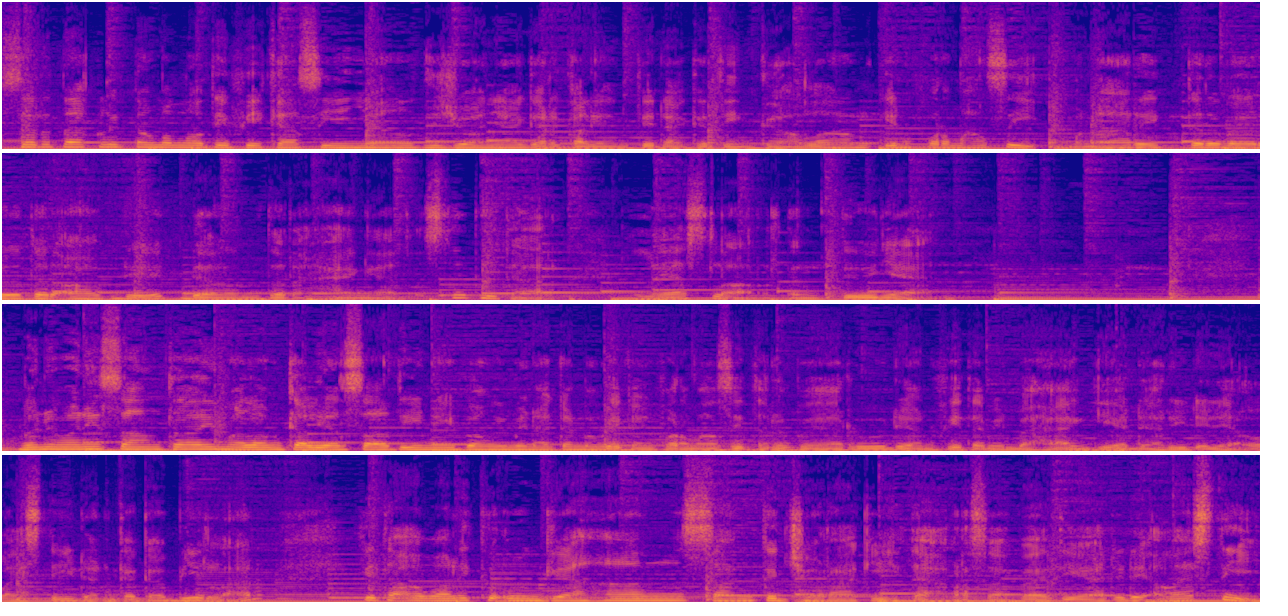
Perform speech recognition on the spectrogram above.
serta klik tombol notifikasinya tujuannya agar kalian tidak ketinggalan informasi menarik terbaru terupdate dan terhangat seputar Leslar tentunya. Menemani santai malam kalian saat ini, Bang Mimin akan memberikan informasi terbaru dan vitamin bahagia dari Dedek Lesti dan kakak Bilar. Kita awali keunggahan sang kejora kita, persahabat ya, Dedek Lesti.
